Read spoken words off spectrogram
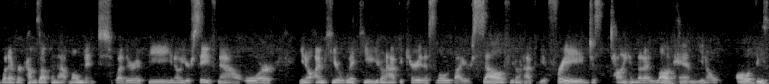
whatever comes up in that moment, whether it be, you know, you're safe now or, you know, I'm here with you. You don't have to carry this load by yourself. You don't have to be afraid. Just telling him that I love him, you know, all of these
